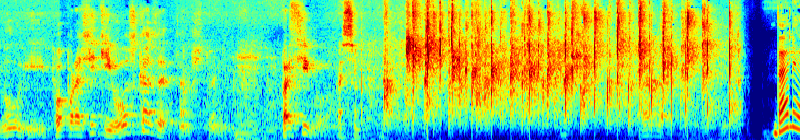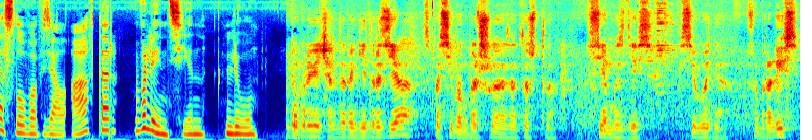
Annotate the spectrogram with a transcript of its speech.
ну и попросить его сказать там что-нибудь. Спасибо. Спасибо. Далее слово взял автор Валентин Лю. Добрый вечер, дорогие друзья. Спасибо большое за то, что все мы здесь сегодня собрались.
